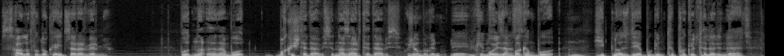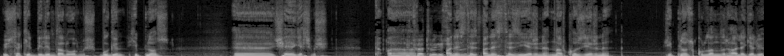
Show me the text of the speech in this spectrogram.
Sağlıklı dokuya hiç zarar vermiyor. Bu bu bakış tedavisi, nazar tedavisi. Hocam bugün e, ülkemizde O yüzden biraz- bakın bu hipnoz diye bugün tıp fakültelerinde Evet. müstakil bilim dalı olmuş. Bugün hipnoz eee, şeye geçmiş. Aa, Literatüre geçiyor, anestezi, evet. anestezi yerine, narkoz yerine hipnoz kullanılır hale geliyor.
